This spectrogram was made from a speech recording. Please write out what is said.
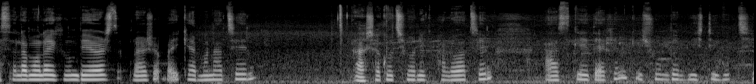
আসসালামু আলাইকুম বিয়ার্স আপনারা সবাই কেমন আছেন? আশা করছি অনেক ভালো আছেন। আজকে দেখেন কি সুন্দর বৃষ্টি হচ্ছে,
